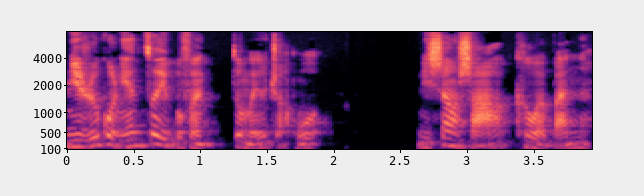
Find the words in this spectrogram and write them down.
你如果连这一部分都没有掌握，你上啥课外班呢？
